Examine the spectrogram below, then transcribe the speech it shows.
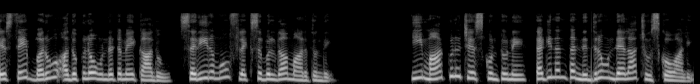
చేస్తే బరువు అదుపులో ఉండటమే కాదు శరీరమూ ఫ్లెక్సిబుల్గా మారుతుంది. ఈ మార్పులు చేసుకుంటూనే తగినంత నిద్ర ఉండేలా చూసుకోవాలి.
